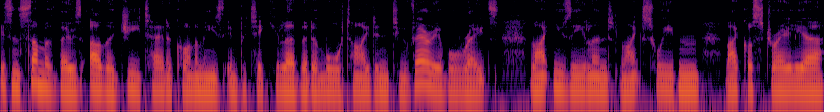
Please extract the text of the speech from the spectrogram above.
is in some of those other G10 economies in particular that are more tied into variable rates, like New Zealand, like Sweden, like Australia,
